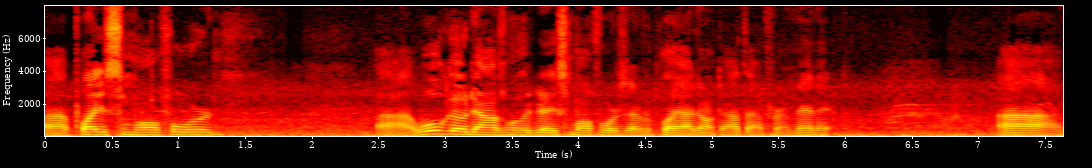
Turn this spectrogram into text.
Uh, plays small forward. Uh, will go down as one of the greatest small forwards to ever play. I don't doubt that for a minute. Uh,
